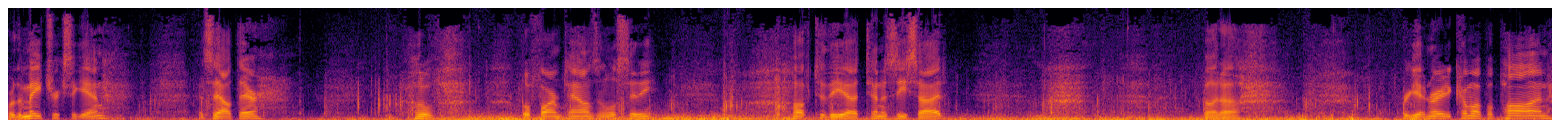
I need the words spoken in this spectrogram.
or the matrix again. It's out there. Little, little farm towns and a little city off to the uh, Tennessee side. But uh, we're getting ready to come up upon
